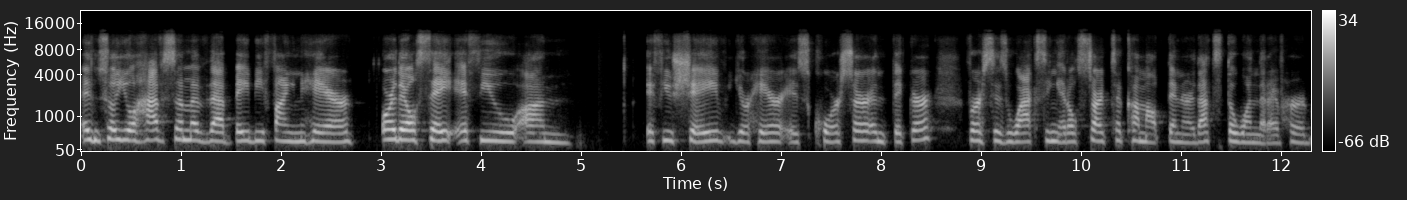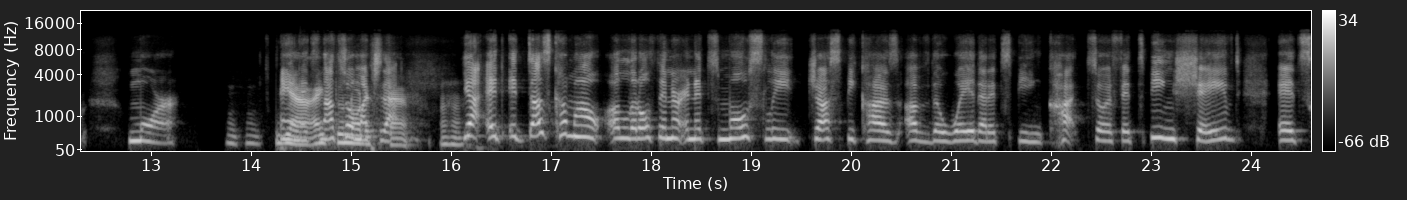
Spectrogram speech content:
And so you'll have some of that baby fine hair, or they'll say if you, um, if you shave, your hair is coarser and thicker versus waxing, it'll start to come out thinner. That's the one that I've heard more Mhm. yeah, it's I not do so much notice that. Uh-huh. yeah, it, it does come out a little thinner, and it's mostly just because of the way that it's being cut. So if it's being shaved, it's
